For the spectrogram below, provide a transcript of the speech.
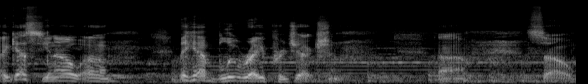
I guess, you know, uh, they have Blu-ray projection. Uh, so,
